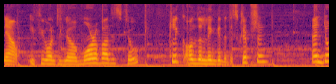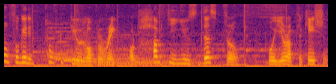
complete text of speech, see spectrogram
Now, if you want to know more about this tool, click on the link in the description and don't forget to talk to your local rig on how to use this drill for your application.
